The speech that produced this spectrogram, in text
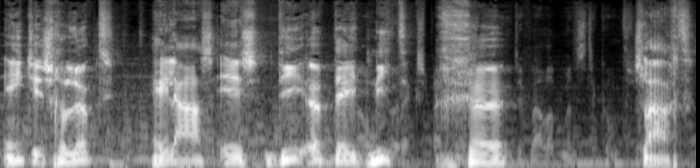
Eentje is gelukt. Helaas is die update niet geslaagd.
